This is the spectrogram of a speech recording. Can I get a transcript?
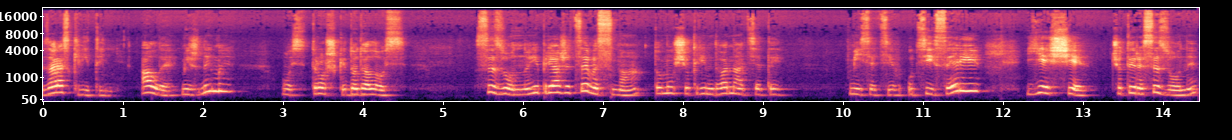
зараз квітень. Але між ними ось трошки додалось сезонної пряжі. Це весна, тому що крім 12 місяців у цій серії є ще 4 сезони:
